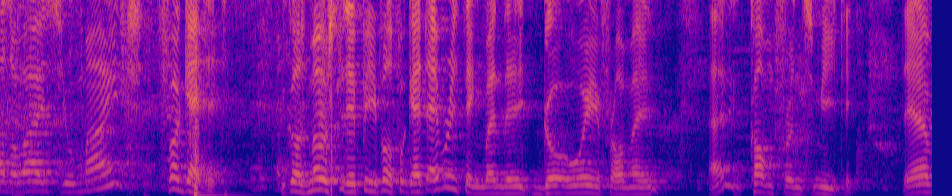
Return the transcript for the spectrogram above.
otherwise you might forget it because mostly people forget everything when they go away from a, a conference meeting. They have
